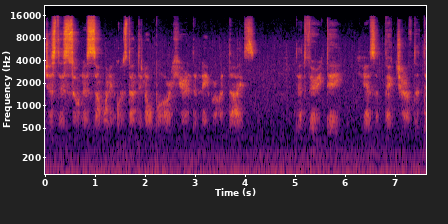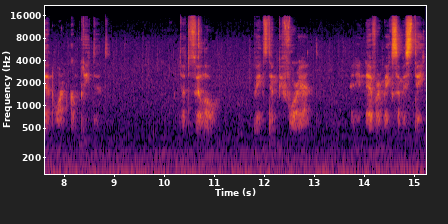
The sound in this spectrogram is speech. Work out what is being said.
Just as soon as someone in Constantinople or here in the neighborhood dies, that very day he has a picture of the dead one completed. That fellow paints them beforehand, and he never makes a mistake,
